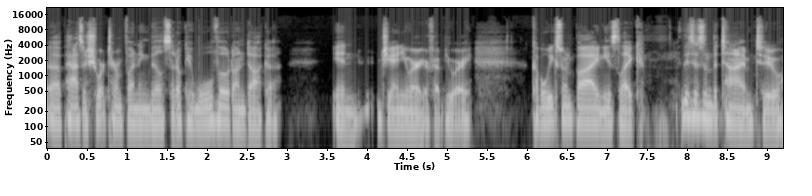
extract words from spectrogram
uh, pass a short-term funding bill, said, "Okay, we'll vote on DACA in January or February." A couple weeks went by, and he's like, "This isn't the time to.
